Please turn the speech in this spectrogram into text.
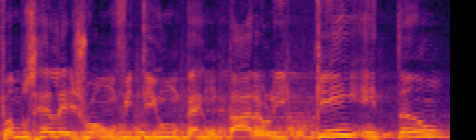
Vamos reler João 1,21. Perguntaram-lhe quem então.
